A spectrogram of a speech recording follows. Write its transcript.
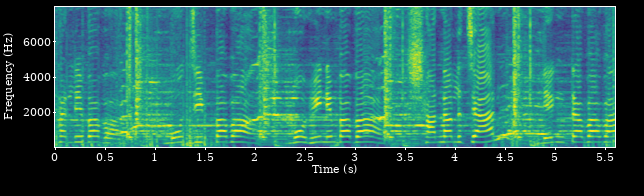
আলী বাবা মুজিব বাবা মোহিনী বাবা সানাল চান লেংটা বাবা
